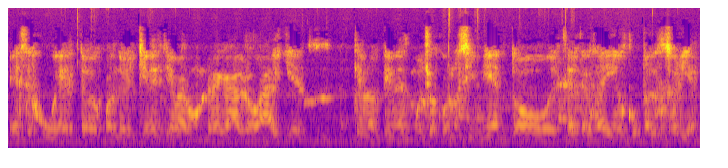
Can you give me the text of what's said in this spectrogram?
ese juguete, o cuando le quieres llevar un regalo a alguien que no tienes mucho conocimiento, etcétera, o sea, ahí ocupa la asesoría.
